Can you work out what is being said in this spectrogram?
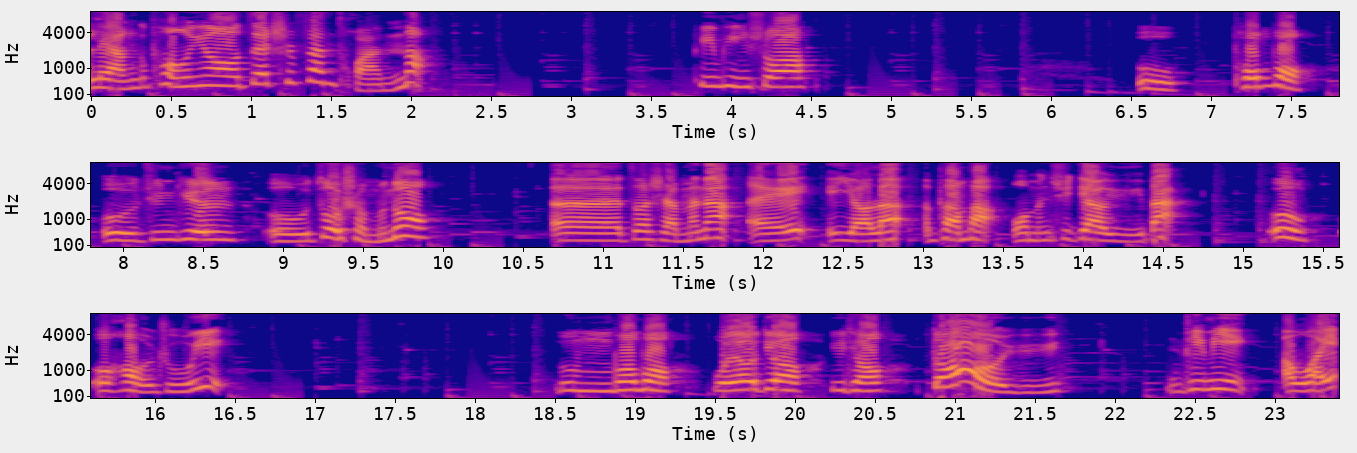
两个朋友在吃饭团呢。平平说：“哦，胖胖，呃，今天呃做什么呢？呃，做什么呢？哎，有了，胖胖，我们去钓鱼吧。嗯，好主意。”嗯，胖胖，我要钓一条大鱼。平平，我也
